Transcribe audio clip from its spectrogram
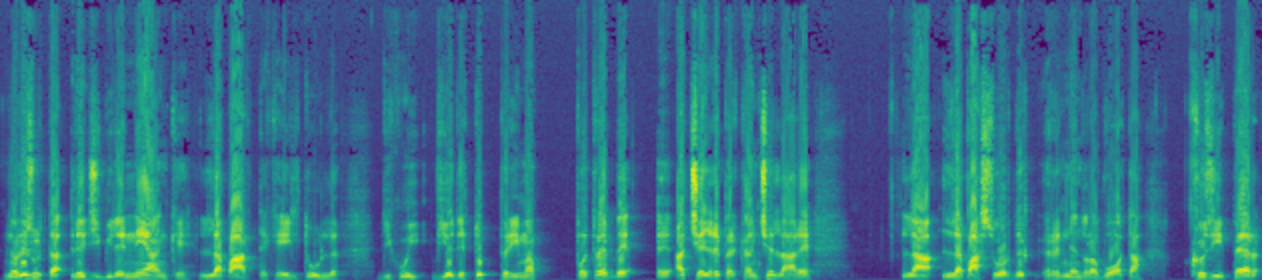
Non risulta leggibile neanche la parte che il tool di cui vi ho detto prima potrebbe eh, accedere per cancellare la, la password rendendola vuota, così per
